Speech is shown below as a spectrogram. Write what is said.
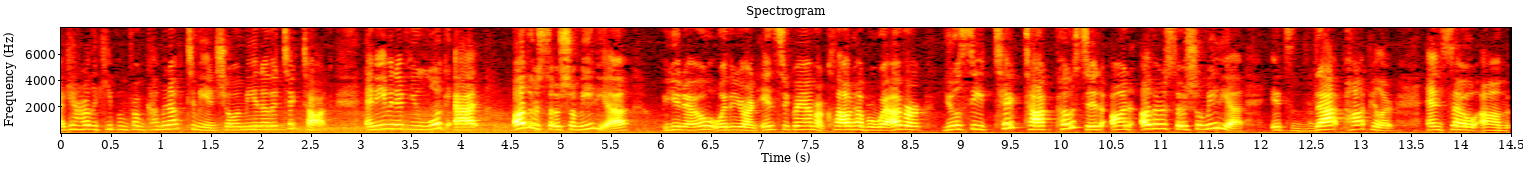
I can hardly keep them from coming up to me and showing me another TikTok. And even if you look at other social media, you know, whether you're on Instagram or CloutHub or wherever, you'll see TikTok posted on other social media. It's that popular. And so, um,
